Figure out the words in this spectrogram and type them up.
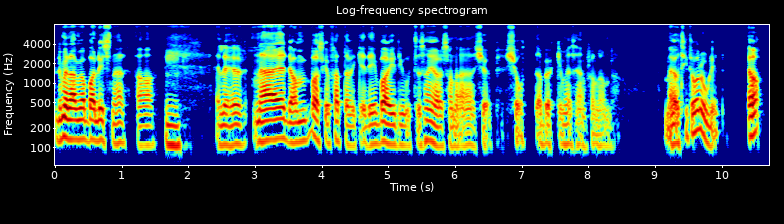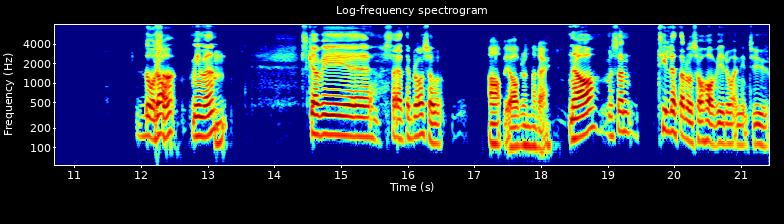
du menar om jag bara lyssnar? Ja. Mm. Eller hur? Nej, de bara ska fatta vilka. Det är bara idioter som gör sådana köp. 28 böcker med sen från London. Men jag tyckte det var roligt. Ja. Då bra. så, min vän. Mm. Ska vi eh, säga att det är bra så? Ja, vi avrundar där. Ja, men sen till detta då så har vi då en intervju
